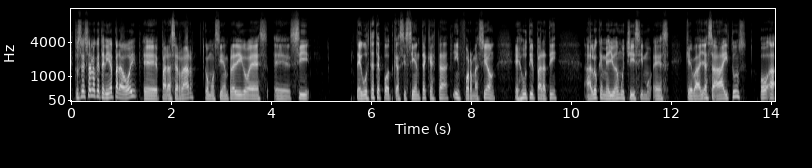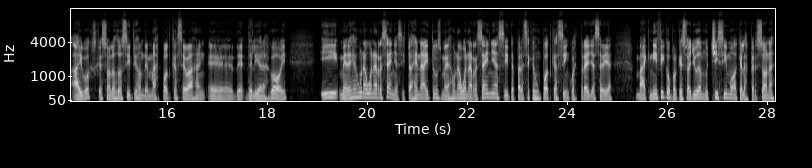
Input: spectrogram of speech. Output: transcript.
Entonces, eso es lo que tenía para hoy. para cerrar, como siempre digo, es si te gusta este podcast, si sientes que esta información es útil para ti, algo que me ayuda muchísimo es que vayas a iTunes o a iVoox, que son los dos sitios donde más podcasts se bajan eh, de, de, liderazgo hoy, y me dejes una buena reseña. Si estás en iTunes, me dejas una buena reseña. Si te parece que es un podcast cinco estrellas, sería magnífico porque eso ayuda muchísimo a que las personas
